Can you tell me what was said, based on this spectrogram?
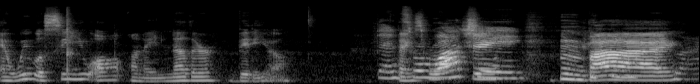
And we will see you all on another video. Thanks, Thanks for, for watching. watching. Bye. Bye.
